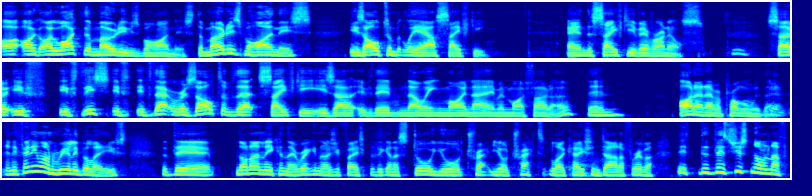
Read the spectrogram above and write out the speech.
I I like the motives behind this. The motives behind this is ultimately our safety and the safety of everyone else. So if if this if if that result of that safety is uh, if they're knowing my name and my photo, then I don't have a problem with that. And if anyone really believes that they're not only can they recognise your face, but they're going to store your tra- your tracked location data forever, there- there's just not enough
